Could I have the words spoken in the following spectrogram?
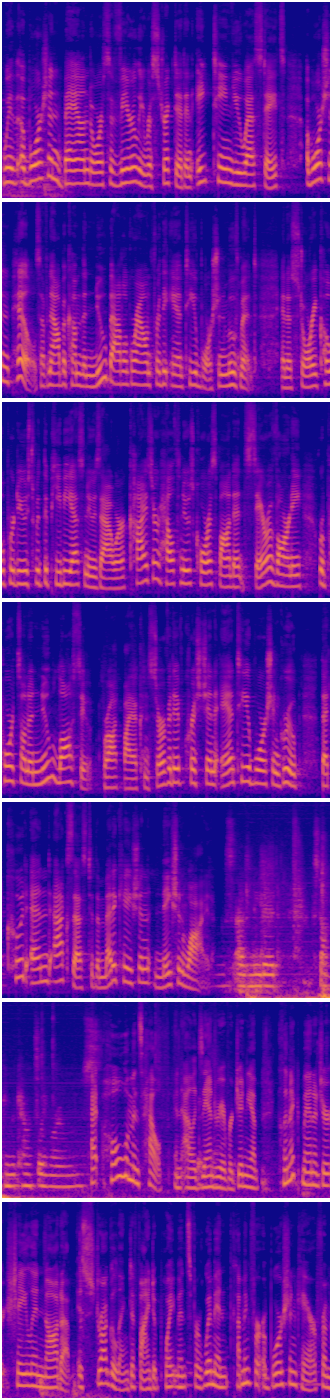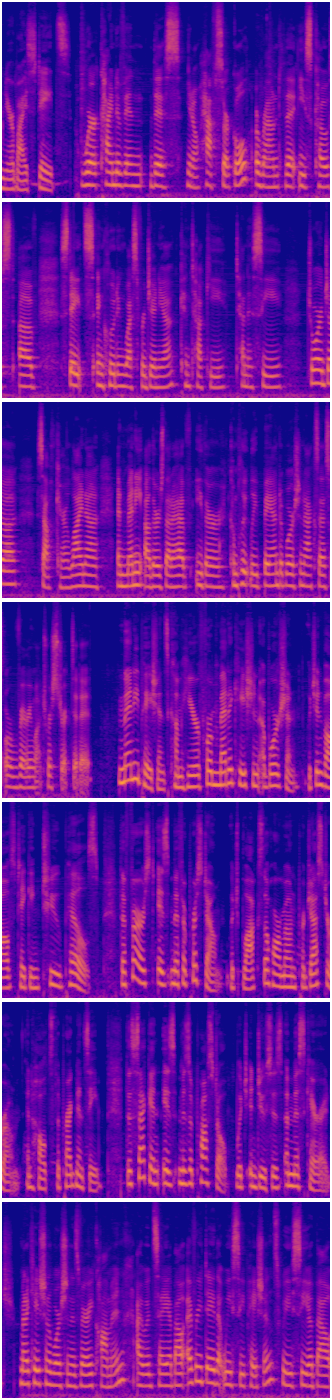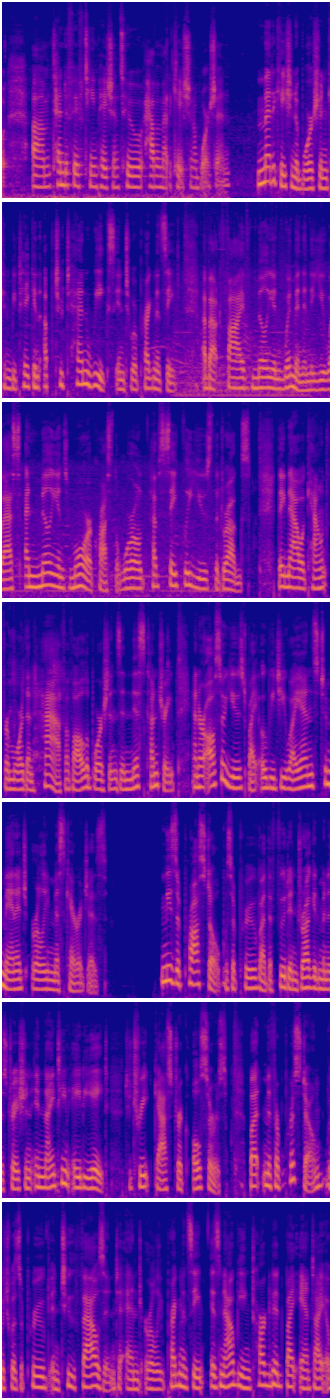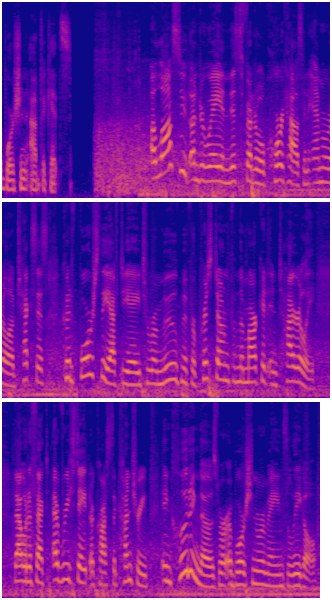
With abortion banned or severely restricted in 18 U.S. states, abortion pills have now become the new battleground for the anti abortion movement. In a story co produced with the PBS NewsHour, Kaiser Health News correspondent Sarah Varney reports on a new lawsuit brought by a conservative Christian anti abortion group that could end access to the medication nationwide. As needed, stocking the counseling rooms. At Whole Woman's Health in Alexandria, Virginia, clinic manager Shaylin Nada is struggling to find appointments for women coming for abortion care from nearby states. We're kind of in this, you know, half circle around the east coast of states including West Virginia, Kentucky, Tennessee, Georgia, South Carolina, and many others that have either completely banned abortion access or very much restricted it. Many patients come here for medication abortion, which involves taking two pills. The first is mifepristone, which blocks the hormone progesterone and halts the pregnancy. The second is misoprostol, which induces a miscarriage. Medication abortion is very common. I would say about every day that we see patients, we see about um, 10 to 15 patients who have a medication abortion. Medication abortion can be taken up to 10 weeks into a pregnancy. About 5 million women in the U.S. and millions more across the world have safely used the drugs. They now account for more than half of all abortions in this country and are also used by OBGYNs to manage early miscarriages. Misoprostol was approved by the Food and Drug Administration in 1988 to treat gastric ulcers. But mifepristone, which was approved in 2000 to end early pregnancy, is now being targeted by anti abortion advocates. A lawsuit underway in this federal courthouse in Amarillo, Texas, could force the FDA to remove mifepristone from the market entirely. That would affect every state across the country, including those where abortion remains legal.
